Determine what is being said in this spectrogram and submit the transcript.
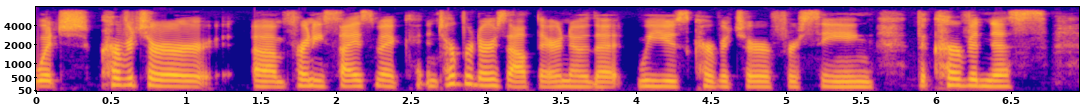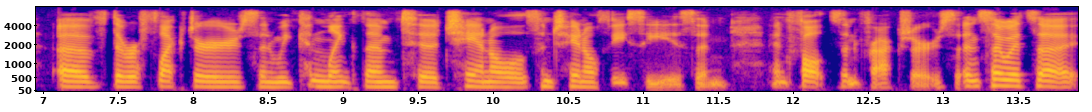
which curvature um, for any seismic interpreters out there know that we use curvature for seeing the curvedness of the reflectors and we can link them to channels and channel facies and, and faults and fractures. And so it's a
